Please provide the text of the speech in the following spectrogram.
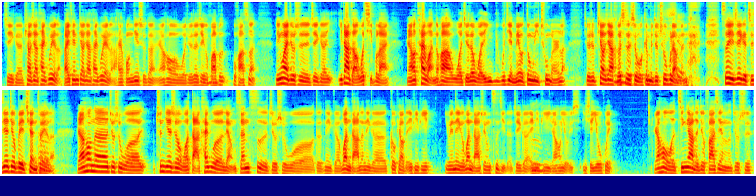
这个票价太贵了，白天票价太贵了，还有黄金时段，然后我觉得这个划不不划算。另外就是这个一大早我起不来，然后太晚的话，我觉得我估计也没有动力出门了。就是票价合适的时候，我根本就出不了门，所以这个直接就被劝退了。然后呢，就是我春节时候我打开过两三次，就是我的那个万达的那个购票的 APP，因为那个万达是用自己的这个 APP，然后有一些一些优惠。然后我惊讶的就发现了，就是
